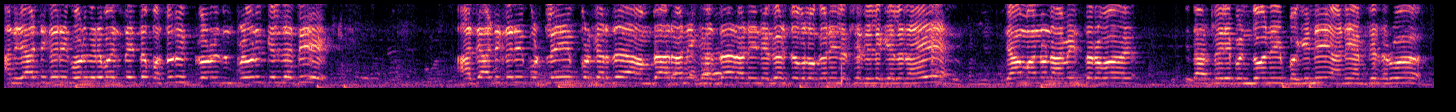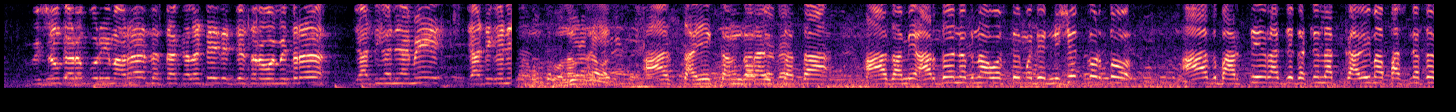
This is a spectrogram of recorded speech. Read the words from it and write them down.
आणि या ठिकाणी गोरगरिबांचं इथं फसवणूक करून पिळवणूक केली जाते. आज या ठिकाणी कुठल्याही प्रकारचं आमदार आणि खासदार आणि नगरसेवक लोकांनी लक्ष दिलं गेलं नाही. त्या मानून आम्ही सर्व इथं असलेले बंधू आणि भगिनी आणि आमचे सर्व विष्णू कारंपुरी महाराज दत्ता कलाटे त्यांचे सर्व मित्र या ठिकाणी आम्ही या ठिकाणी आज सहाय्यक कामगार आयुक्ताचा आज आम्ही अर्धनग्न अवस्थेमध्ये निषेध करतो. आज भारतीय राज्यघटनेला काळीमा फासण्याचं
